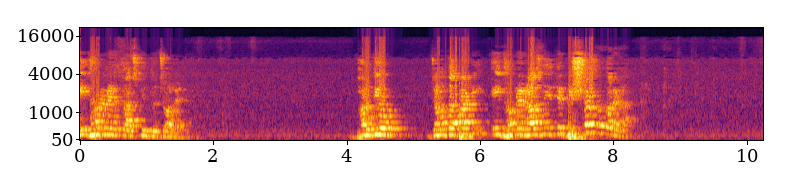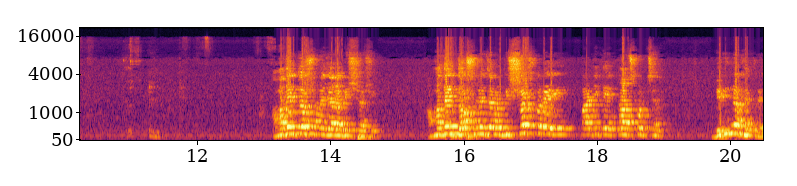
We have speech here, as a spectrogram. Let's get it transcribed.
এই ধরনের কাজ কিন্তু চলে না। ভারতীয় জনতা পার্টি এই ধরনের রাজনীতিতে বিশ্বাস করে না। আমাদের দর্শনে যারা বিশ্বাসী, আমাদের দর্শনে যারা বিশ্বাস করে এই পার্টিতে কাজ করছেন বিভিন্ন ক্ষেত্রে।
